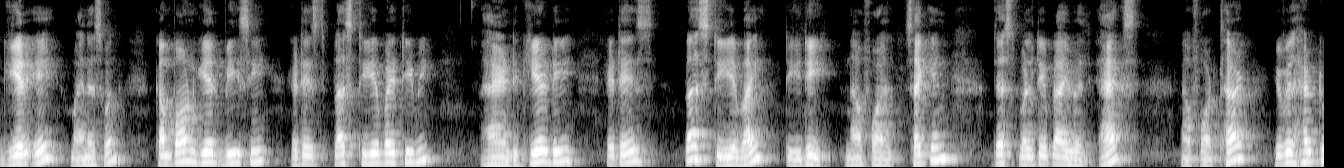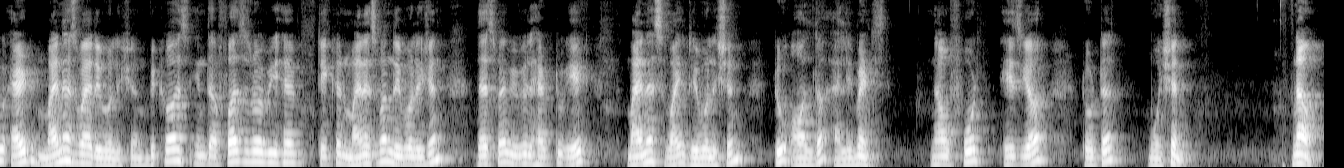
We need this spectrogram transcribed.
gear A minus 1, compound gear BC it is plus TA by TB and gear D it is plus TA by TD. Now for second just multiply with X. Now for third you will have to add minus y revolution because in the first row we have taken minus 1 revolution that's why we will have to add minus y revolution to all the elements. Now fourth is your total motion. Now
